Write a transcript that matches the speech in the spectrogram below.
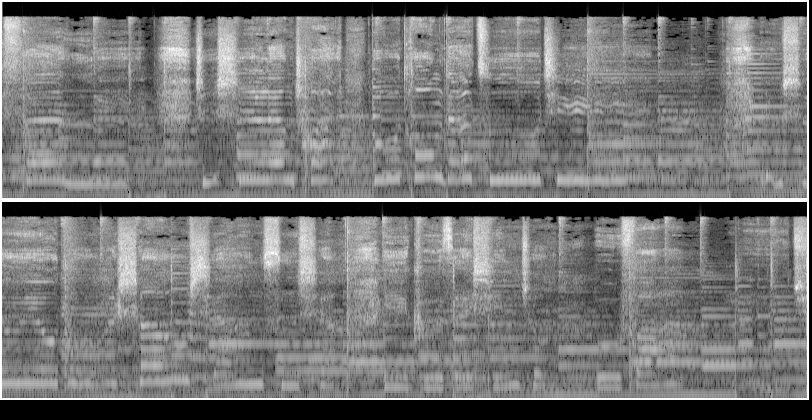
分离，只是两串不同的足迹。人生有多少相相思下，已刻在心中，无法抹去。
